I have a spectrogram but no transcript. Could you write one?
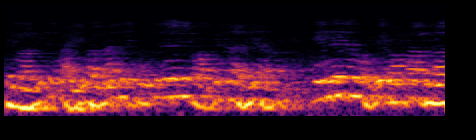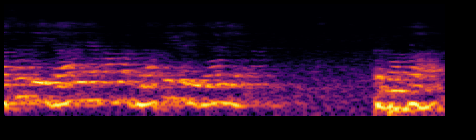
ਤੇ ਮਨ ਵਿੱਚ ਭਾਈ ਬਾਲਾ ਜੀ ਸੋਚਦੇ ਨੇ ਬਾਬੇ ਨਾਲ ਰਿਹਾ ਇਹਨੇ ਤਾਂ ਹੋ ਗਏ ਬਾਬਾ ਗਲਾਸਾ ਦੇ ਜਾ ਰਿਹਾ, ਬਾਬਾ ਗਲਾਸੇ ਦੇ ਜਾ ਰਿਹਾ। ਪਰ ਬਾਬਾ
